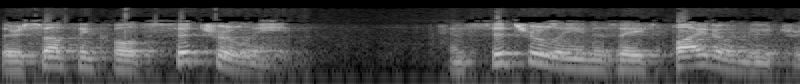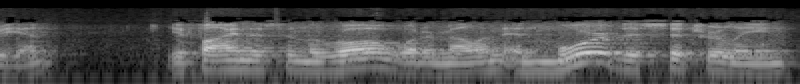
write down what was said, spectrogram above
there's something called citrulline, and citrulline is a phytonutrient. You find this in the raw watermelon, and more of this citrulline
